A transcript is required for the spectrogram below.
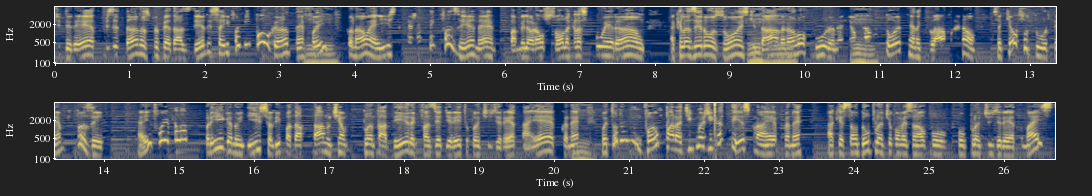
de direto, visitando as propriedades dele, isso aí foi me empolgando, né? Foi Uhum. Falei, não, é isso que a gente tem que fazer, né? Para melhorar o solo, aquelas poeirão, aquelas erosões que Uhum. dava, era uma loucura, né? Eu Uhum. ficava doido vendo aquilo lá. Falei, não, isso aqui é o futuro, temos que fazer. Aí foi aquela briga no início ali para adaptar, não tinha plantadeira que fazia direito o plantio direto na época, né? Uhum. Foi todo um, foi um paradigma gigantesco na época, né? A questão do plantio convencional pro, pro plantio direto. Mas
